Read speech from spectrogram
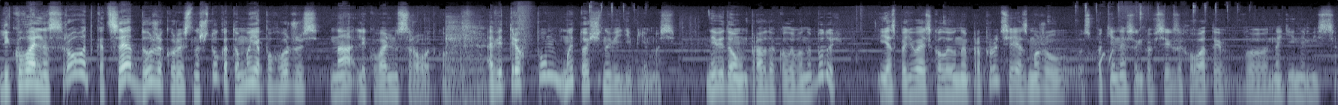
Лікувальна сироватка це дуже корисна штука, тому я погоджуюсь на лікувальну сироватку. А від трьох пум ми точно відіб'ємось. Невідомо, правда, коли вони будуть. Я сподіваюся, коли вони припруться, я зможу спокійнесенько всіх заховати в надійне місце.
